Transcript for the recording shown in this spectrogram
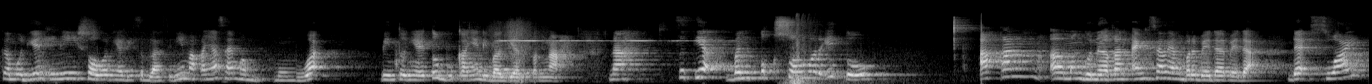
kemudian ini showernya di sebelah sini, makanya saya membuat pintunya itu bukanya di bagian tengah. Nah, setiap bentuk shower itu akan uh, menggunakan engsel yang berbeda-beda. That's why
